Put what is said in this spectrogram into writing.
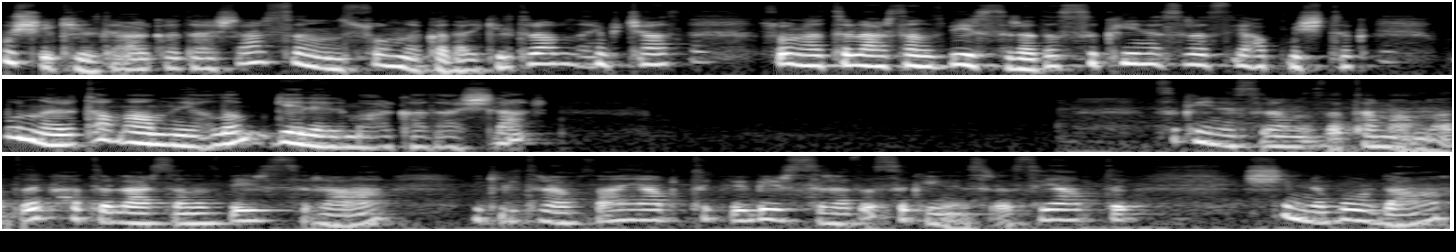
Bu şekilde arkadaşlar sıranın sonuna kadar ikili trabzan yapacağız. Sonra hatırlarsanız bir sırada sık iğne sırası yapmıştık. Bunları tamamlayalım. Gelelim arkadaşlar. Sık iğne sıramızda tamamladık. Hatırlarsanız bir sıra ikili trabzan yaptık ve bir sırada sık iğne sırası yaptık. Şimdi burada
